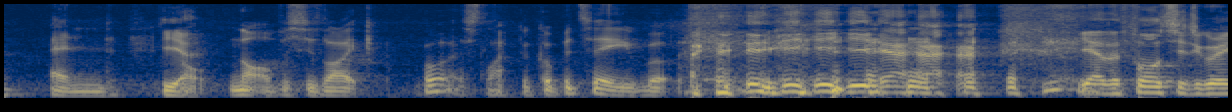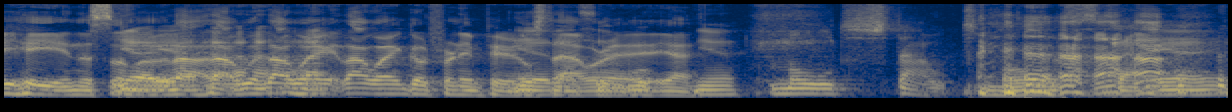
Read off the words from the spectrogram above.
end. Yeah. Not, not obviously like, oh, it's like a cup of tea, but yeah, yeah. The forty degree heat in the summer Yeah, yeah. That, that, that, weren't, that weren't good for an imperial yeah, stout, that's were it. it? Yeah. yeah. Mulled stout. yeah, yeah.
